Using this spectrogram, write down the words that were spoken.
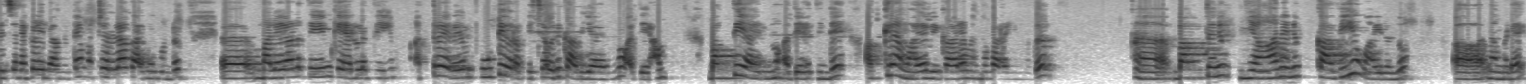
രചനകളിലാകട്ടെ മറ്റെല്ലാ കാര്യം കൊണ്ടും മലയാളത്തെയും കേരളത്തെയും അത്രയധികം കൂട്ടിയുറപ്പിച്ച ഒരു കവിയായിരുന്നു അദ്ദേഹം. ഭക്തിയായിരുന്നു അദ്ദേഹത്തിന്റെ അഗ്രമായ വികാരം എന്ന് പറയുന്നത്. ഭക്തനും ജ്ഞാനനും കവിയുമായിരുന്നു നമ്മുടെ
